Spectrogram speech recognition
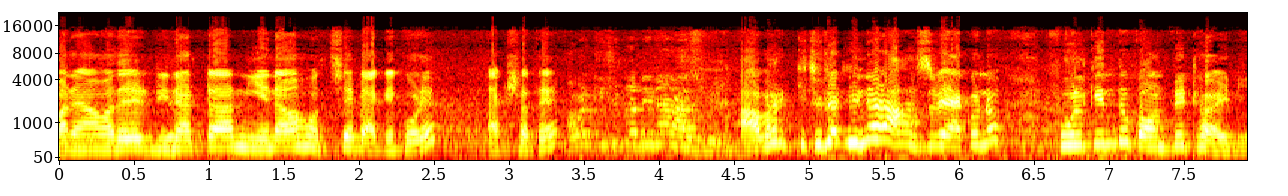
মানে আমাদের ডিনারটা নিয়ে নেওয়া হচ্ছে ব্যাগে করে। একসাথে। আবার কিছুটা ডিনার আসবে। এখনও ফুল কিন্তু কমপ্লিট হয়নি।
